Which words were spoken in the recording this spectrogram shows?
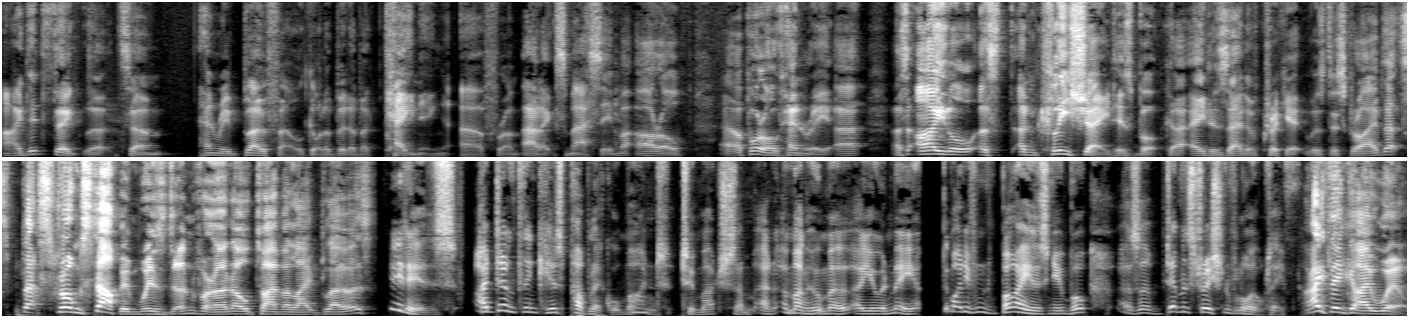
I did think that um, Henry Blofeld got a bit of a caning uh, from Alex Massie, our old, uh, poor old Henry. Uh, as idle as, and cliched his book uh, A to Z of cricket was described. That's that's strong stuff in Wisden for an old timer like Blowers. It is. I don't think his public will mind too much. Some, and among whom are you and me. They might even buy his new book as a demonstration of loyalty. I think I will.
